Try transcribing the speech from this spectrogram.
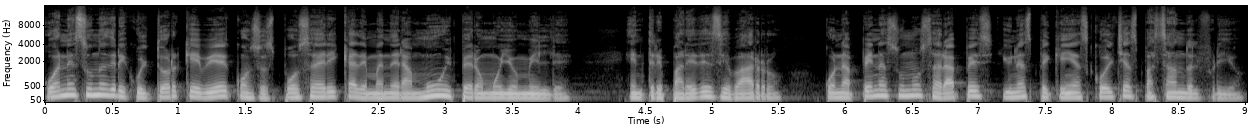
Juan es un agricultor que vive con su esposa Erika de manera muy pero muy humilde, entre paredes de barro, con apenas unos zarapes y unas pequeñas colchas pasando el frío,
